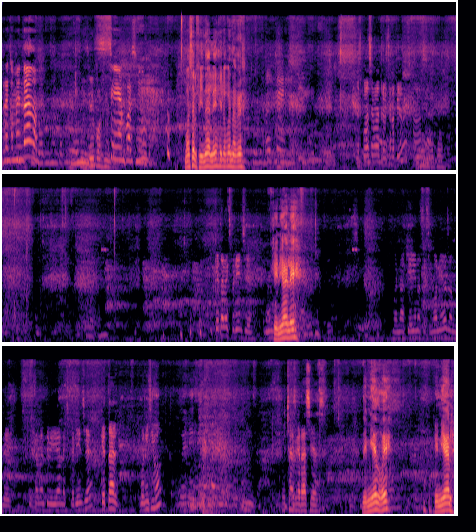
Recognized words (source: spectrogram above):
Recomendado. 100%. Más al final, ¿eh? Ahí lo van a ver. ¿Les puedo hacer una entrevista rápida? ¿Qué tal la experiencia? Genial, ¿eh? Bueno, aquí hay unos testimonios donde justamente vivieron la experiencia. ¿Qué tal? ¿Buenísimo? Buenísimo. Muchas gracias. De miedo, ¿eh? Genial.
